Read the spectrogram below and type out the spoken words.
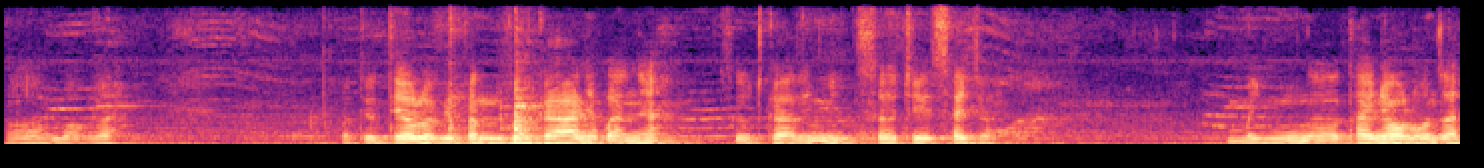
Rồi bỏ ra. Và tiếp theo là cái phần ruột cá nhé bạn nhé. Ruột cá thì mình sơ chế sạch rồi. Mình ờ, thái nhỏ luôn ra.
